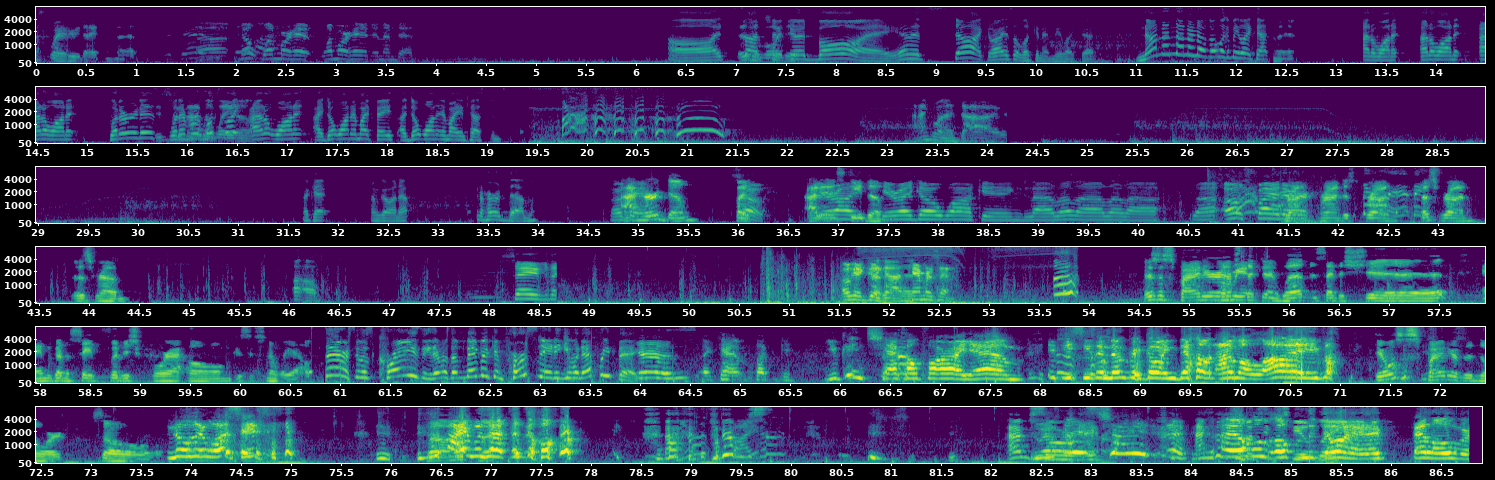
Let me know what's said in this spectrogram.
my spider died from that. Uh, no, one more hit. One more hit, and I'm dead. Oh, it's Just such a avoid it. good boy, and it's stuck. Why is it looking at me like that? No, no, no, no, no! Don't look at me like that. I don't want it. I don't want it. I don't want it. Whatever it is, This whatever not it looks like, up. I don't want it. I don't want it in my face. I don't want it in my intestines. I'm gonna die. Okay, I'm going up. I heard them. Okay. I heard them, but so, I didn't I, see them. Here I go walking. La la la la la. la. Oh, spider! Run, run, just run. Let's run. Let's run. Uh oh. Save the. Okay, good. I got it. Camera's in. There's a spider and I'm stuck in a web inside the ship, and we're gonna save footage for at home because there's no way out. Serious, it was crazy. There was a mimic impersonating you and everything. Yes. I can't fucking. You can check how far I am. If you see the number going down, I'm alive. There was a spider at the door, so. No, there uh, wasn't. Well, I was at the door. Spider? I'm Who sorry. I, I almost opened too the door and I fell over.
